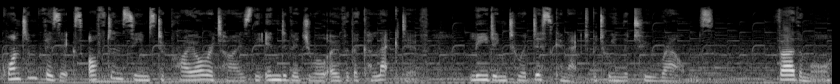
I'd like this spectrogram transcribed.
quantum physics often seems to prioritize the individual over the collective, leading to a disconnect between the two realms. Furthermore,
